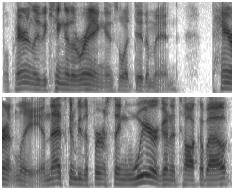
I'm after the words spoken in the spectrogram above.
apparently the King of the Ring is what did him in. Apparently, and that's going to be the first thing we're going to talk about.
